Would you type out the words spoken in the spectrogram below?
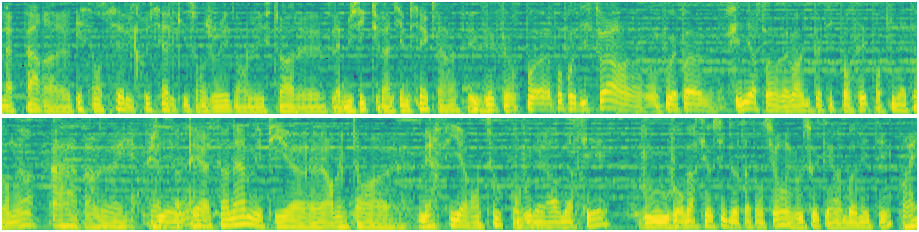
la part euh, essentielle, cruciale qu'ils ont joué dans l'histoire de, la musique du XXe siècle. hein. Exactement. À propos d'histoire, on ne pouvait pas finir sans avoir une petite pensée pour Tina Turner. Ah bah oui, oui. Paix à son- euh, paix à son âme. Et puis euh, en même temps, euh, merci avant tout. On voulait la remercier. Vous vous remerciez aussi de votre attention et vous souhaitez un bon été. Ouais,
